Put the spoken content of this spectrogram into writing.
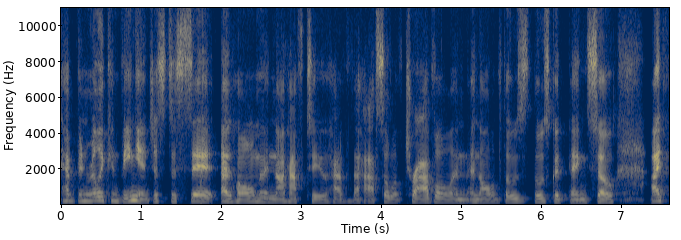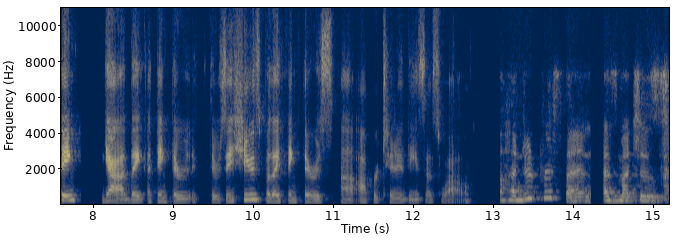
have been really convenient just to sit at home and not have to have the hassle of travel and, and all of those those good things. So I think yeah, they I think there there's issues, but I think there's uh, opportunities as well. A hundred percent. As much as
